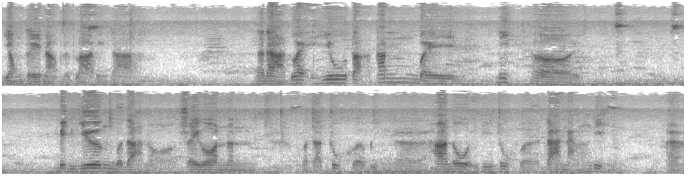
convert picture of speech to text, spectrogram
dòng tề nạp được là bình ta là đã đuệ hiu tạ tan bày ní ở Bình Dương mà đã nó Sài Gòn nên mà đã trúc ở Bình uh, Hà Nội đi trúc ở Đà Nẵng đi. À,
